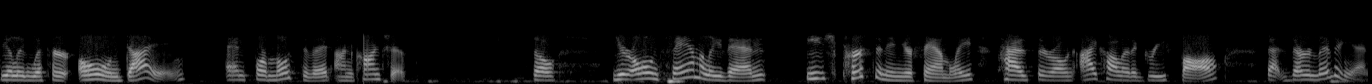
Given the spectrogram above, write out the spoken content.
dealing with her own dying and for most of it unconscious. So, your own family, then, each person in your family has their own, I call it a grief ball that they're living in.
